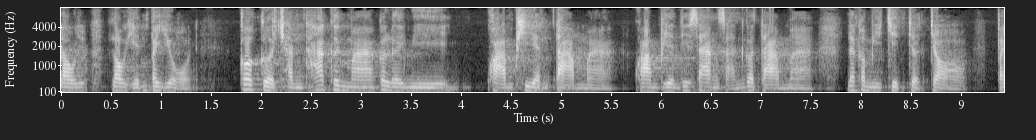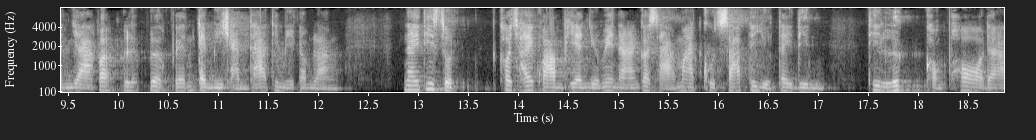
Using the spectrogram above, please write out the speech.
เราเราเห็นประโยชน์ ก็เกิดฉันทะขึ้นมาก็เลยมีความเพียรตามมา ความเพียรที่สร้างสรรค์ก็ตามมา แล้วก็มีจิตจดจ่อ ปัญญาก็เลือกเลือกเว้น แต่มีฉันทะที่มีกำลัง ในที่สุดเขาใช้ความเพียรอยู่ไม่นาน ก็สามารถขุดทรัพย์ที่อยู่ใต้ดินที่ลึกของพ่อได้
